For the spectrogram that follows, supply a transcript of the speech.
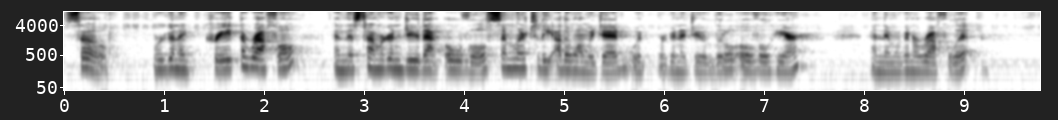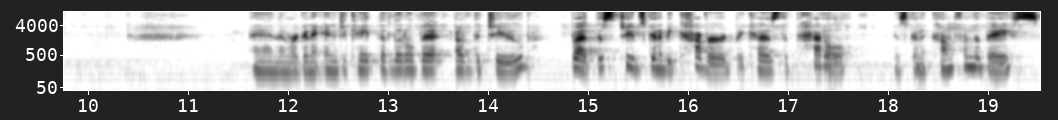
So we're gonna create the ruffle and this time we're gonna do that oval, similar to the other one we did. We're gonna do a little oval here and then we're gonna ruffle it. And then we're gonna indicate the little bit of the tube, but this tube's gonna be covered because the petal is gonna come from the base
